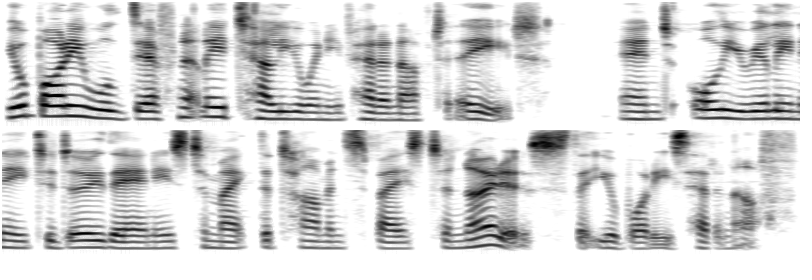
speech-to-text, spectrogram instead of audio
Your body will definitely tell you when you've had enough to eat. And all you really need to do then is to make the time and space to notice that your body's had enough.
